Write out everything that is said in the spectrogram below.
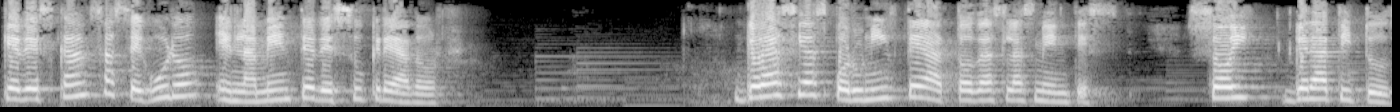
que descansa seguro en la mente de su Creador. Gracias por unirte a todas las mentes. Soy gratitud.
